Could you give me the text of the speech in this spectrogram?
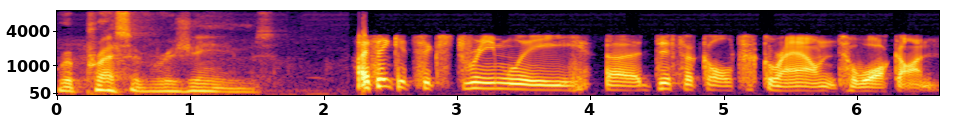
repressive regimes? I think it's extremely uh, difficult ground to walk on.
